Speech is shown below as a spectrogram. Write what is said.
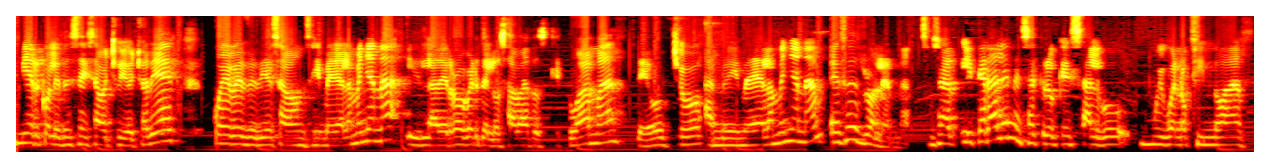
miércoles de 6 a 8 y 8 a 10, jueves de 10 a 11 y media de la mañana y la de Robert de los sábados que tú amas de 8 a 9 y media de la mañana. Eso es roller dance. O sea, literal en esa creo que es algo muy bueno si no has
